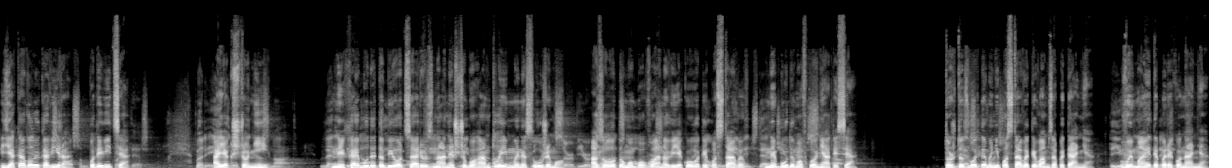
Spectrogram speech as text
Яка велика віра? Подивіться. А якщо ні, нехай буде тобі, о царю, знане, що богам твоїм ми не служимо, а золотому бованові, якого ти поставив, не будемо вклонятися. Тож дозвольте мені поставити вам запитання. Ви маєте переконання?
